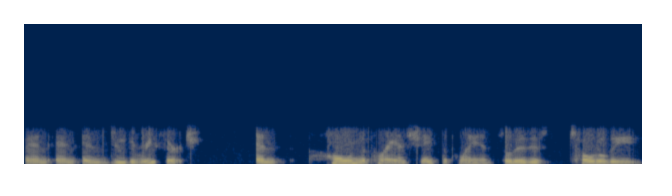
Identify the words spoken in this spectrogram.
and and and do the research, and hone the plan, shape the plan so that it is totally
